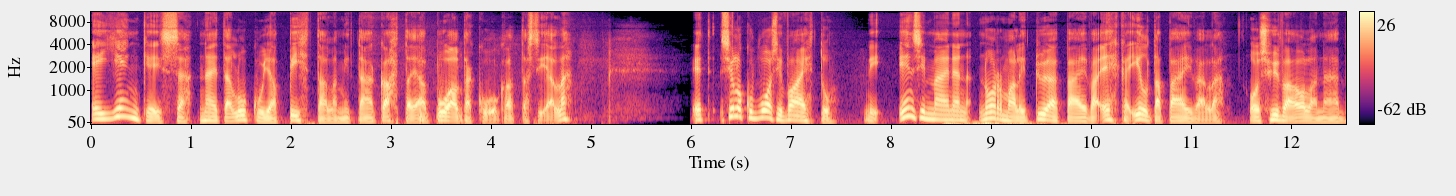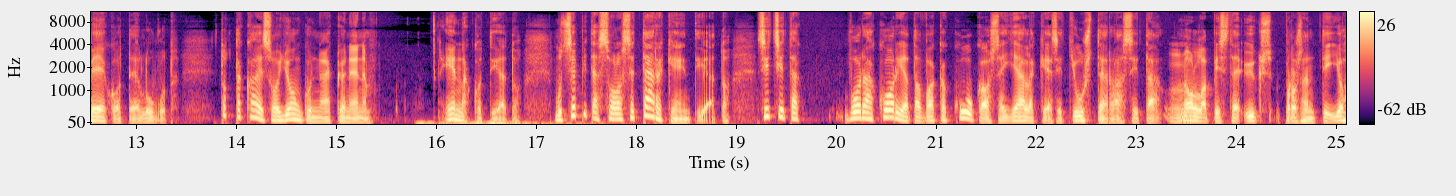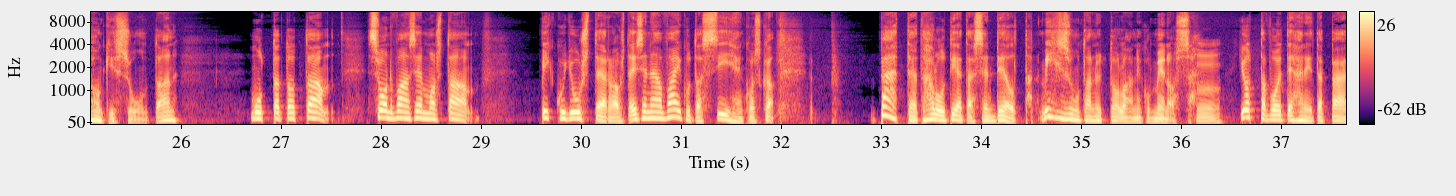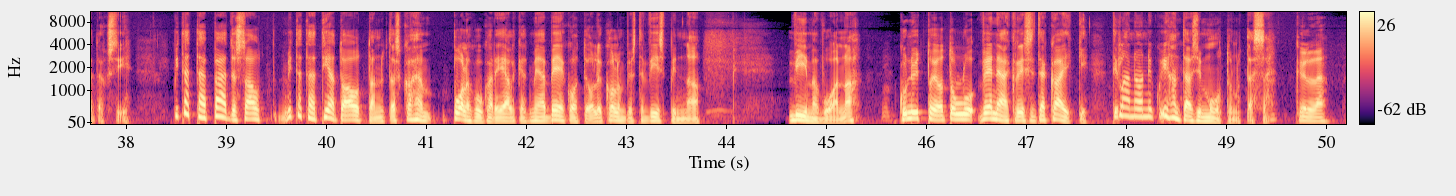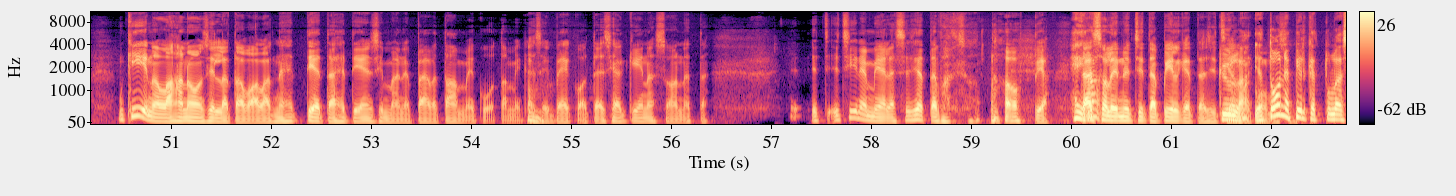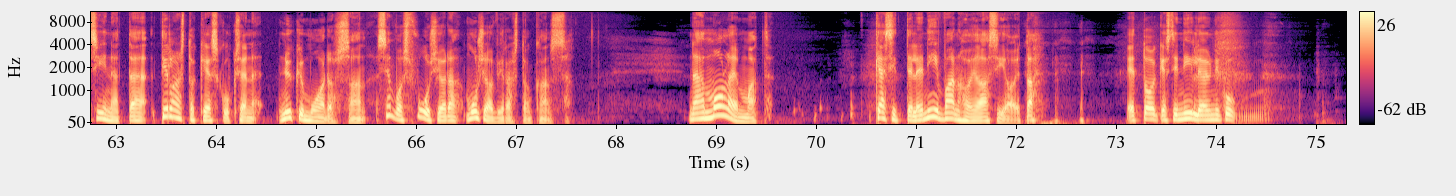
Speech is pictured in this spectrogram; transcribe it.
Ei Jenkeissä näitä lukuja pihtailla mitään kahta ja puolta kuukautta siellä. Et silloin kun vuosi vaihtui, niin ensimmäinen normaali työpäivä, ehkä iltapäivällä, olisi hyvä olla nämä BKT-luvut. Totta kai se on jonkunnäköinen ennakkotieto, mutta se pitäisi olla se tärkein tieto. Sitten sitä voidaan korjata vaikka kuukausien jälkeen sitten justeraa sitä mm. 0,1 prosenttia johonkin suuntaan, mutta tota, se on vaan semmoista pikkujusteerausta. Ei se enää vaikuta siihen, koska päättäjät haluaa tietää sen deltan, mihin suuntaan nyt ollaan niin kuin menossa, mm. jotta voi tehdä niitä päätöksiä. Mitä tämä, päätös aut- mitä tämä tieto auttaa nyt tässä kahden puolen kuukauden jälkeen, että meidän BKT oli 3,5 pinnaa viime vuonna, kun nyt on jo tullut Venäjä-kriisit ja kaikki. Tilanne on niin kuin ihan täysin muuttunut tässä. Kyllä. Kiinallahan on sillä tavalla, että ne tietää heti ensimmäinen päivä tammikuuta, mikä mm. se BKT siellä Kiinassa on, että et, et siinä mielessä sieltä voisi ottaa oppia. Hei, Tässä ja, oli nyt sitä pilkettä. Sit kyllä, ja toinen pilke tulee siinä, että tilastokeskuksen nykymuodossaan sen voisi fuusioida museoviraston kanssa. Nämä molemmat käsittelee niin vanhoja asioita, että oikeasti niille on niin kuin,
